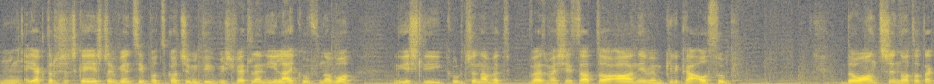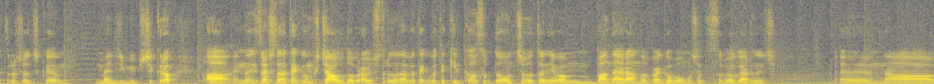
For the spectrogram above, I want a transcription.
mm, jak troszeczkę jeszcze więcej podskoczy mi tych wyświetleń i lajków, no bo jeśli kurczę nawet wezmę się za to, a nie wiem, kilka osób dołączy, no to tak troszeczkę będzie mi przykro. A, no i zresztą nawet jakbym chciał, dobra, już trudno, nawet jakby te kilka osób dołączyło, to nie mam banera nowego, bo muszę to sobie ogarnąć e, na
